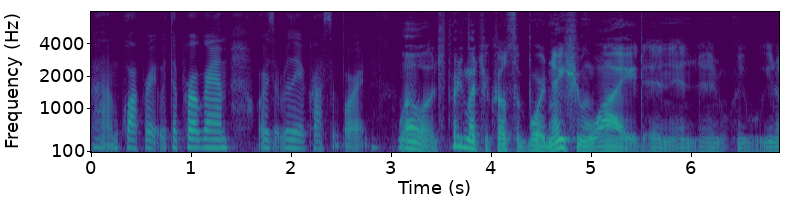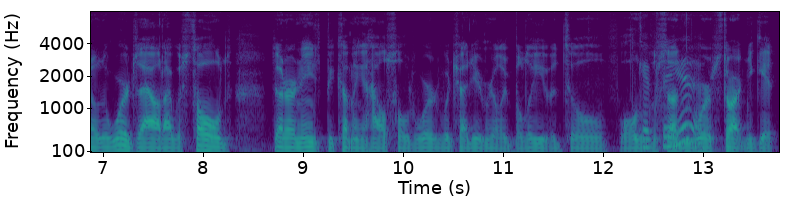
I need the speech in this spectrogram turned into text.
um, cooperate with the program, or is it really across the board? Well, it's pretty much across the board, nationwide, and, and, and you know the word's out. I was told that our name's becoming a household word, which I didn't really believe until all Good of a sudden you. we're starting to get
